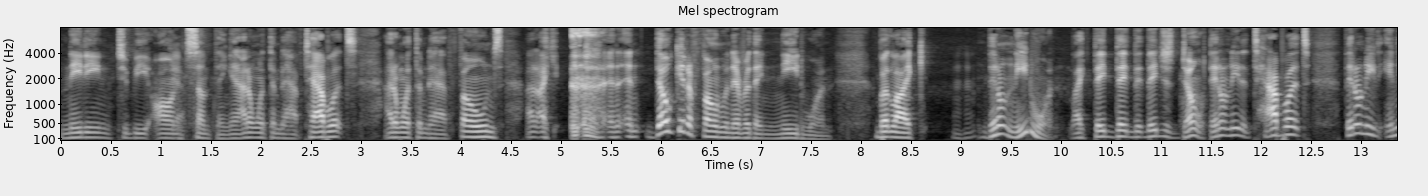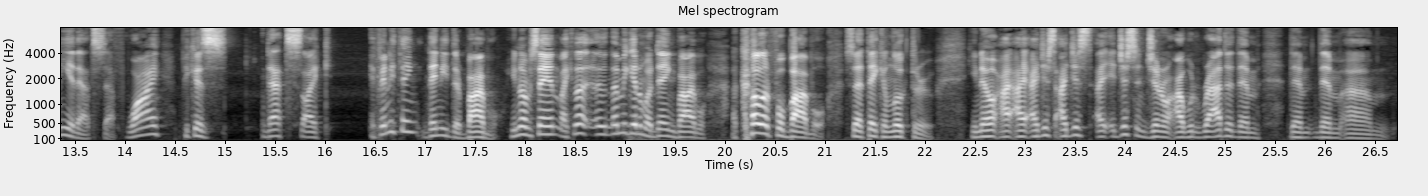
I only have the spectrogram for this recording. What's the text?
needing to be on Yeah. something. And I don't want them to have tablets. I don't want them to have phones. I, I and and they'll get a phone whenever they need one, but like. Mm-hmm. They don't need one. Like they, they they just don't. They don't need a tablet. They don't need any of that stuff. Why? Because that's like if anything, they need their Bible. You know what I'm saying? Like, let, let me get them a dang Bible, a colorful Bible, so that they can look through. You know, I, I, I just, I just, I, just in general, I would rather them, them, them, um,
